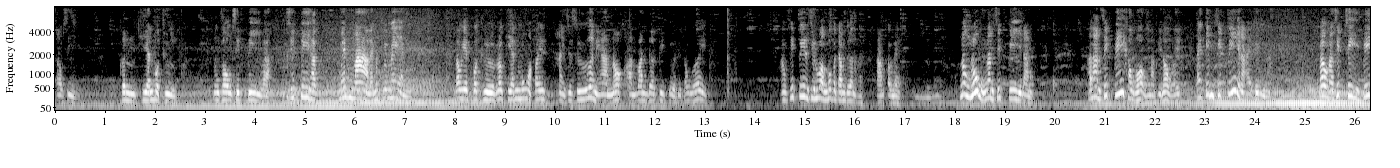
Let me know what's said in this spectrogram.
เศร้าสี่เพิ่นเขียนบทถือนังทองสิบปีว่ะสิบปีหักเม่นมาอะไรมันเป็นแม่น เราเห็ดบทถือเราเขียนมั่วไปให้ซื้อๆนี่อ่านเนาะอ่านวันเดือนปีเกิดนี่ต้องเอ้ยเอาสิบปีสิล่วงบ่ประจำเดือนค่ะตามเขาแน่น้องลุงนั่นสิบปีนั่น อันนั้นสิบปีเขาห้องนะพี่น้องเอ้ยไอติมสิบปีนะไอติมนะเจ้าน่ะสิบสี่ปี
